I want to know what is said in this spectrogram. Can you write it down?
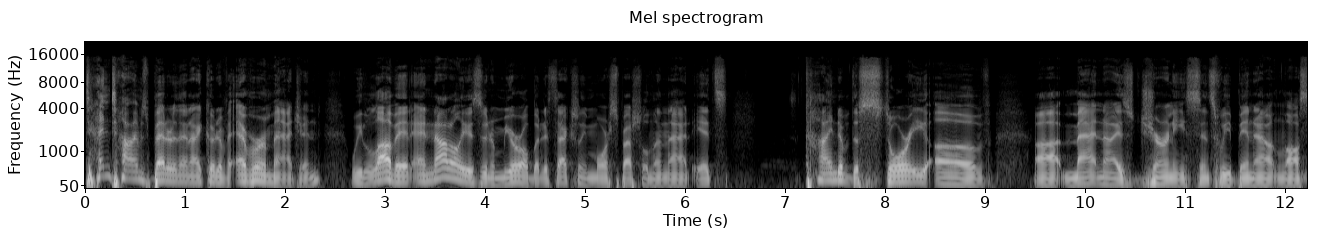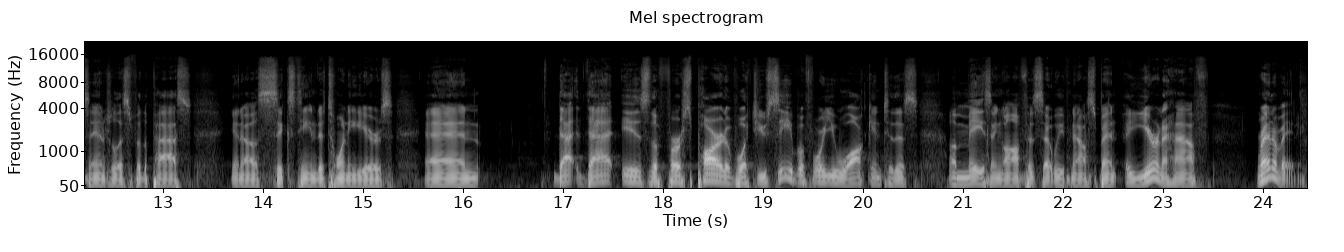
10 times better than I could have ever imagined. We love it. And not only is it a mural, but it's actually more special than that. It's kind of the story of uh, Matt and I's journey since we've been out in Los Angeles for the past, you know, 16 to 20 years. And that that is the first part of what you see before you walk into this amazing office that we've now spent a year and a half renovating.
